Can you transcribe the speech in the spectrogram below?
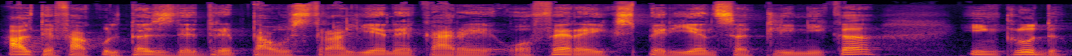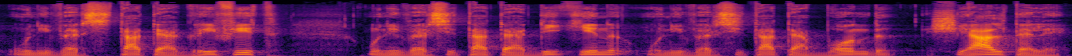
Alte facultăți de drept australiene care oferă experiență clinică includ Universitatea Griffith, Universitatea Deakin, Universitatea Bond și altele.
